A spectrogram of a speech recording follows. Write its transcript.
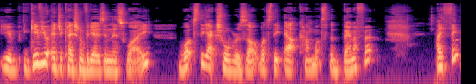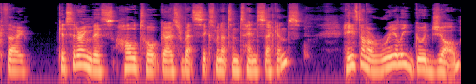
you give your educational videos in this way. What's the actual result? What's the outcome? What's the benefit? I think though, considering this whole talk goes for about six minutes and ten seconds, he's done a really good job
